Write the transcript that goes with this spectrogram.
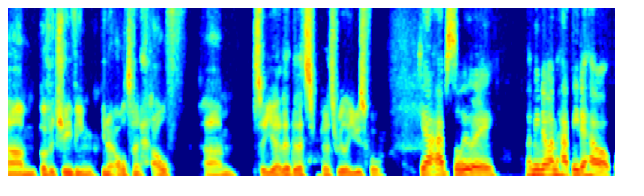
um, of achieving, you know, ultimate health. Um, so yeah, that, that's that's really useful. Yeah, absolutely. Let mm. me know. I'm happy to help.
